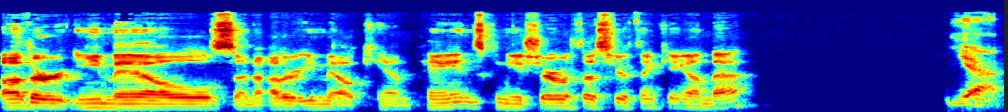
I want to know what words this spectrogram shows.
other emails and other email campaigns. Can you share with us your thinking on that? Yeah,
